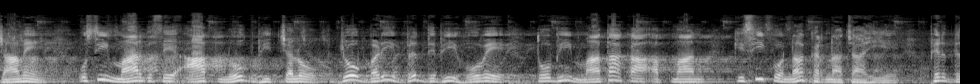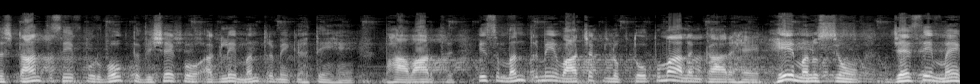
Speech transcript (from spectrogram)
जावें, उसी मार्ग से आप लोग भी चलो। जो बड़ी वृद्ध भी होवे तो भी माता का अपमान किसी को न करना चाहिए। फिर दृष्टांत से पूर्वोक्त विषय को अगले मंत्र में कहते हैं। भावार्थ, इस मंत्र में वाचक् लुप्तोपमा अलंकार है। हे मनुष्यों, जैसे मैं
